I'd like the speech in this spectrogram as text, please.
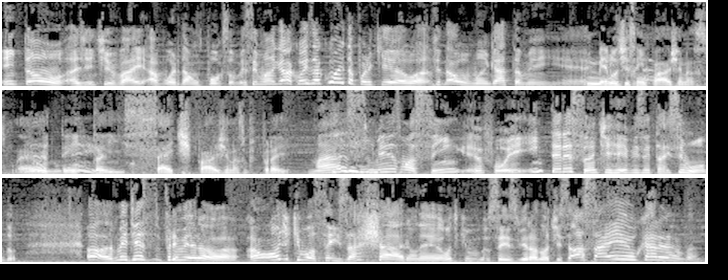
Então, a gente vai abordar um pouco sobre esse mangá, coisa curta, porque afinal o mangá também é. Menos de 100 páginas. É, É, não tem- 87 páginas, por aí. Mas mesmo assim, foi interessante revisitar esse mundo. Ó, me diz primeiro, ó, aonde que vocês acharam, né? Onde que vocês viram a notícia? Ó, saiu, caramba!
